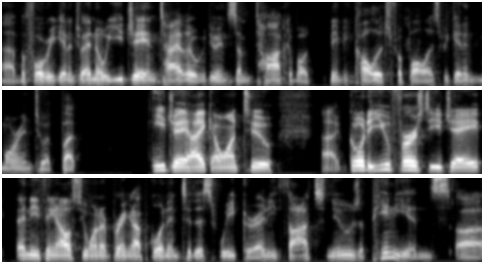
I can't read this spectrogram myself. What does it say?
uh, before we get into it. I know EJ and Tyler will be doing some talk about maybe college football as we get in more into it. But EJ Hike, I want to uh, go to you first, EJ. Anything else you want to bring up going into this week or any thoughts, news, opinions uh,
